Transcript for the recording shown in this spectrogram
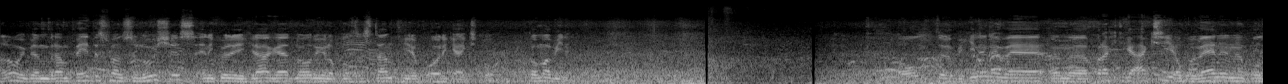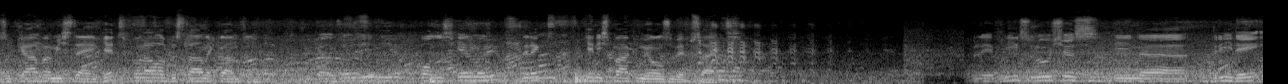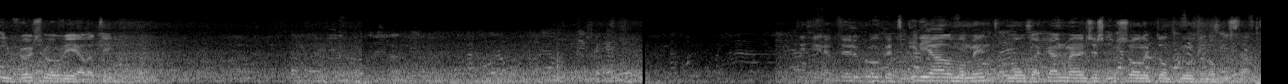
Hallo, ik ben Bram Peters van Solutions en ik wil jullie graag uitnodigen op onze stand hier op Orica Expo. Kom maar binnen. Om te beginnen hebben wij een eh, prachtige actie op wijnen op onze Cava Mistijn Get voor alle bestaande klanten. Je kan zo zien hier op onze schermen direct kennis maken met onze website. Beleef hier Solutions in eh, 3D in virtual reality. Het is hier natuurlijk ook het ideale moment om onze accountmanagers persoonlijk te ontmoeten op de stand.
